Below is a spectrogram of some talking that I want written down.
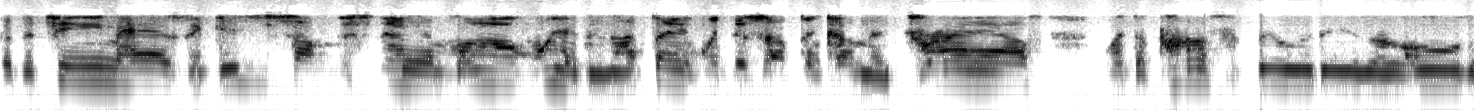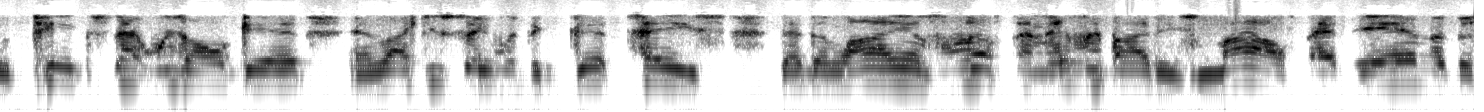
but the team has to give you something to stay involved with. And I think with this up and coming draft, with the possibilities of all the picks that we don't get, and like you say, with the good taste that the Lions left in everybody's mouth at the end of the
